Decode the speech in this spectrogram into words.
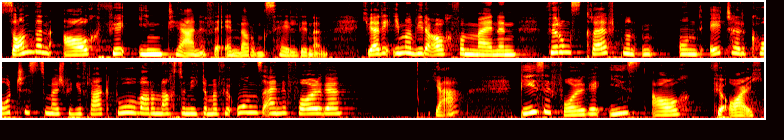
sondern auch für interne Veränderungsheldinnen. Ich werde immer wieder auch von meinen Führungskräften und, und Agile Coaches zum Beispiel gefragt, du, warum machst du nicht einmal für uns eine Folge? Ja, diese Folge ist auch für euch.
